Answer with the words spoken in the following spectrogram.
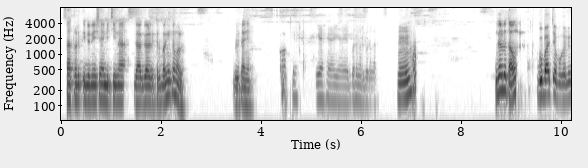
satelit Indonesia yang di Cina gagal diterbangin tuh nggak lo? Beritanya. Oke. Iya, iya, iya, iya. Gue dengar, gue dengar. Hmm? Enggak lu tahu? Gue baca bukan lu.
